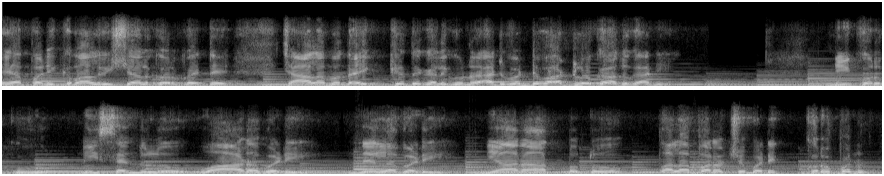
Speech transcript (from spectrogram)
అయ్యా పనికి వాళ్ళ విషయాల కొరకు అయితే చాలా మంది ఐక్యత కలిగి ఉన్నారు. అటువంటి వాటిలో కాదు కానీ నీ కొరకు నీ సందులో వాడబడి నిలబడి జ్ఞానాత్మతో బలపరచబడి కృపను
